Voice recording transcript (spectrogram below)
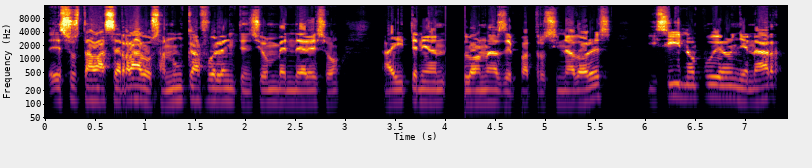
eso estaba cerrado, o sea, nunca fue la intención vender eso, ahí tenían lonas de patrocinadores y sí, no pudieron llenar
